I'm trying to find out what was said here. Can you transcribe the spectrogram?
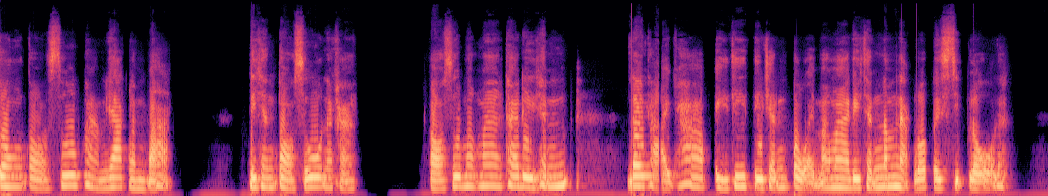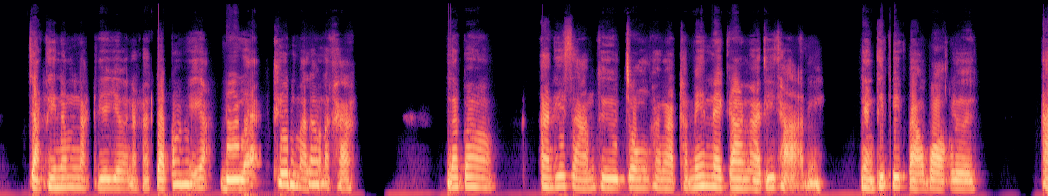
จงต่อสู้ความยากลำบาก ดิฉันต่อสู้นะคะ ต่อสู้มากๆ ถ้าดิฉันได้ถ่ายภาพปีที่ดิฉันป่วยมากๆดิฉันน้ำหนักลดไปสิบโลเลยจากที่น้ำหนักเยอะๆนะคะ แต่ตอนนี้อะดีแล้วขึ้นมาแล้วนะคะ แล้วก็อันที่สามคือจงขมักขม้นในการอธิษฐาน อย่างที่พี่เปาบอกเลย อ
